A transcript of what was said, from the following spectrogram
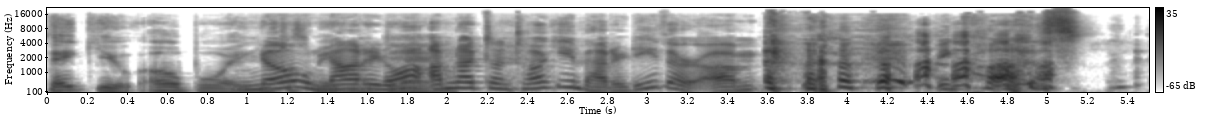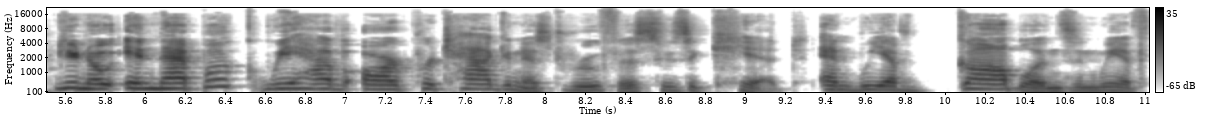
Thank you. Oh boy. No, not at day. all. I'm not done talking about it either. Um because you know, in that book we have our protagonist Rufus who's a kid and we have goblins and we have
